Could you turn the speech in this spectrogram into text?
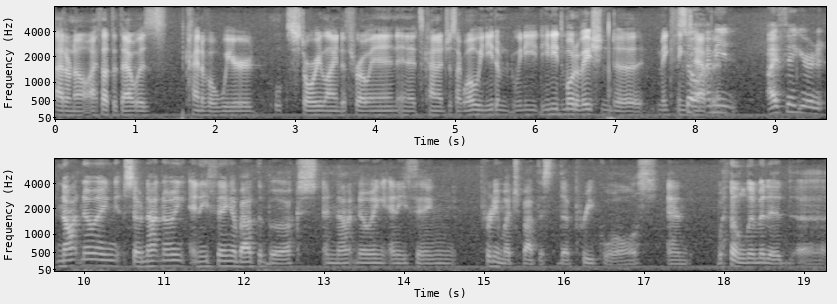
I don't know. I thought that that was kind of a weird storyline to throw in, and it's kind of just like, well, we need him. We need he needs motivation to make things so happen. I mean, I figured not knowing so not knowing anything about the books and not knowing anything pretty much about this the prequels and with a limited uh,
